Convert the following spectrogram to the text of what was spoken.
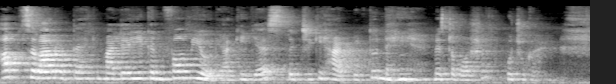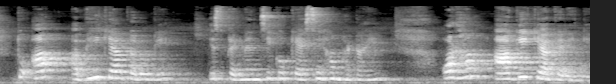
अब सवाल उठता है कि मान लिया ये कंफर्म ही हो गया कि यस बच्चे की हार्ट बीट तो नहीं है मिस्टर अबॉर्शन हो चुका है। तो आप अभी क्या करोगे? इस प्रेगनेंसी को कैसे हम हटाएँ? और हम आगे क्या करेंगे?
